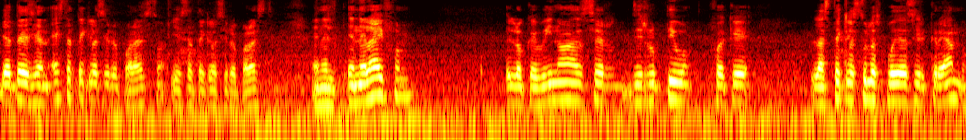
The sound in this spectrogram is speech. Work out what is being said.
ya te decían, esta tecla sirve para esto y esta tecla sirve para esto. En el, en el iPhone, lo que vino a ser disruptivo fue que las teclas tú las podías ir creando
